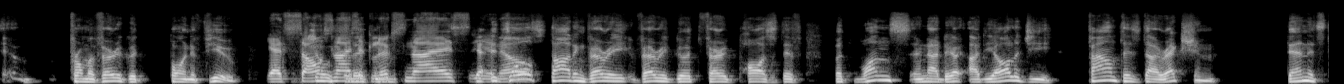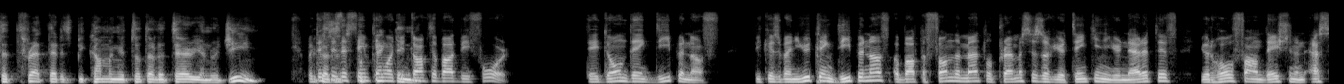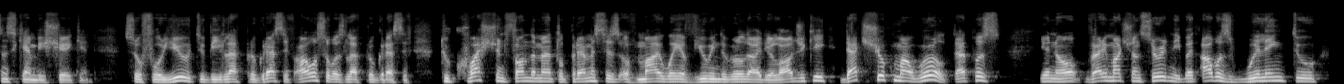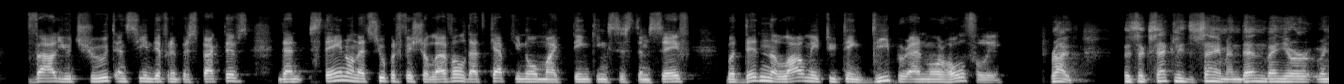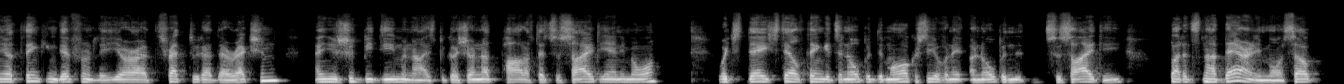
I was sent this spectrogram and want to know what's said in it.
from a very good point of view. Yeah, it sounds nice. It looks nice. Yeah, it's know. all starting very, very good, very positive. But once an ide- ideology found this direction, then it's the threat that is becoming a totalitarian regime. But this is the same thing what you talked about before. They don't think deep enough. Because when you think deep enough about the fundamental premises of your thinking and your narrative, your whole foundation and essence can be shaken. So for you to be left progressive, I also was left progressive, to question fundamental premises of my way of viewing the world ideologically, that shook my world. That was, you know, very much uncertainty, but I was willing to value truth and seeing different perspectives than staying on that superficial level that kept, you know, my thinking system safe, but didn't allow me to think deeper and more hopefully. Right. It's exactly the same. And then when you're when you're thinking differently, you're a threat to that direction and you should be demonized because you're not part of that society anymore, which they still think it's an open democracy of an, an open society, but it's not there anymore. So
